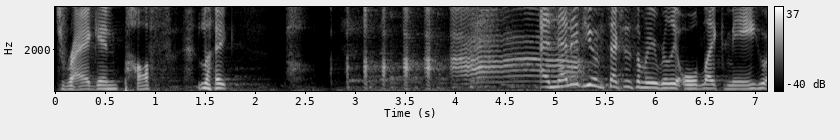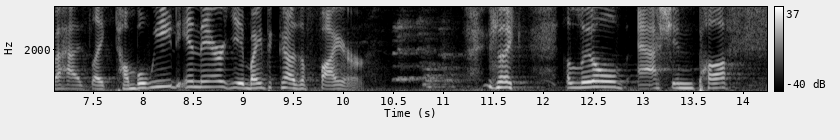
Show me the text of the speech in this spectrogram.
dragon puff, like. And then if you have sex with somebody really old like me who has like tumbleweed in there, it might be because a fire. like a little ashen puff.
